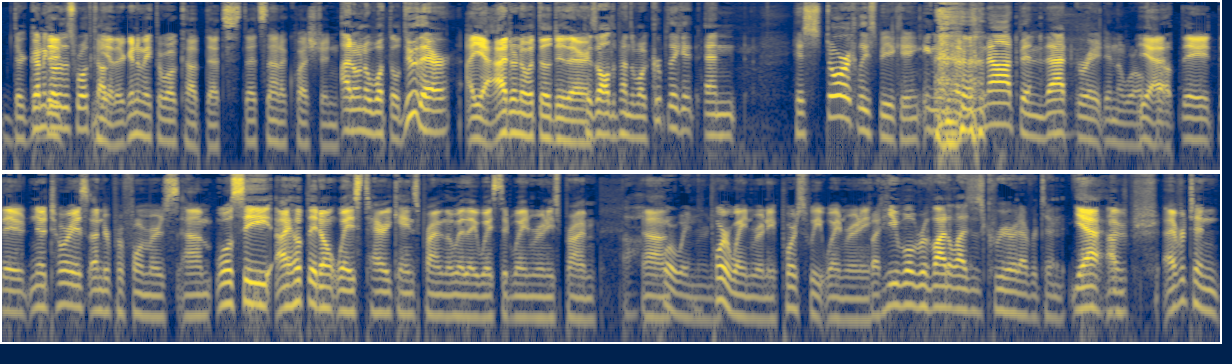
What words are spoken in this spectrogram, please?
they're gonna go They're- to this World Cup. Yeah, they're going to make the World Cup. That's that's not a question. I don't know what they'll do there Uh, yeah, I don't know what they'll do there. because all depends on what group they get. And historically speaking, England have not been that great in the World yeah, Cup. they they're notorious underperformers. Um, we'll see. I hope they don't waste Harry Kane's prime the way they wasted Wayne Rooney's prime. Oh, Um, poor Wayne Rooney. Poor Wayne Rooney. Poor sweet Wayne Rooney. but he will revitalize his career at Everton. yeah, um, Everton.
